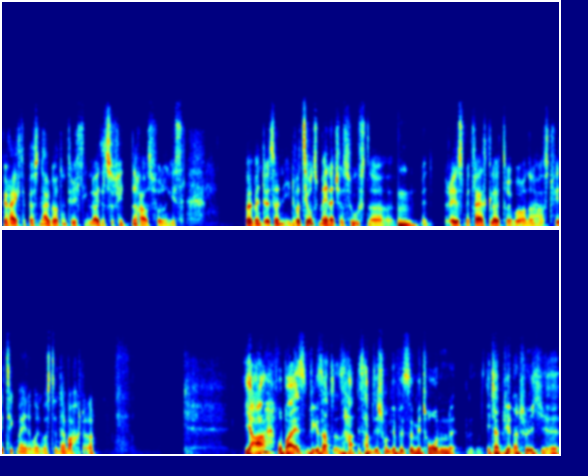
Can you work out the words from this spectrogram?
Bereich der Personalberatung die richtigen Leute zu finden, eine Herausforderung ist. Weil wenn du jetzt einen Innovationsmanager suchst, äh, mhm. redest mit 30 Leuten drüber und dann hast 40 Meinungen, was denn der macht, oder? Ja, wobei es, wie gesagt, es, haben sich schon gewisse Methoden etabliert. Natürlich, äh,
